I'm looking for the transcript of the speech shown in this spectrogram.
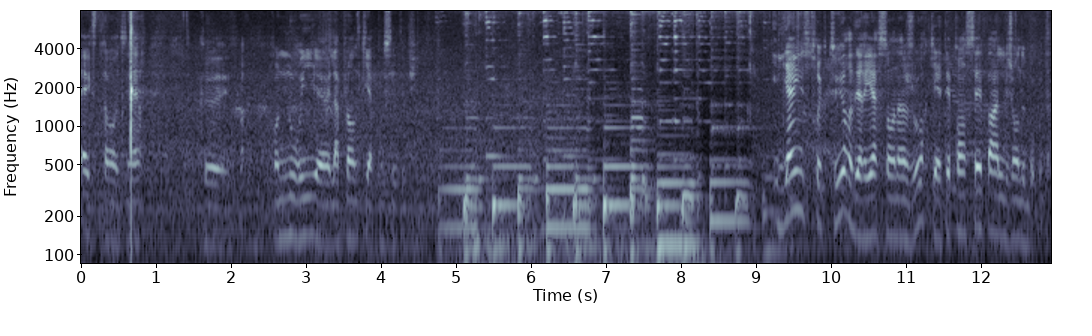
extraordinaires qu'on nourrit euh, la plante qui a poussé depuis. A une structure derrière son un jour qui a été pensée par les gens de Bogota.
